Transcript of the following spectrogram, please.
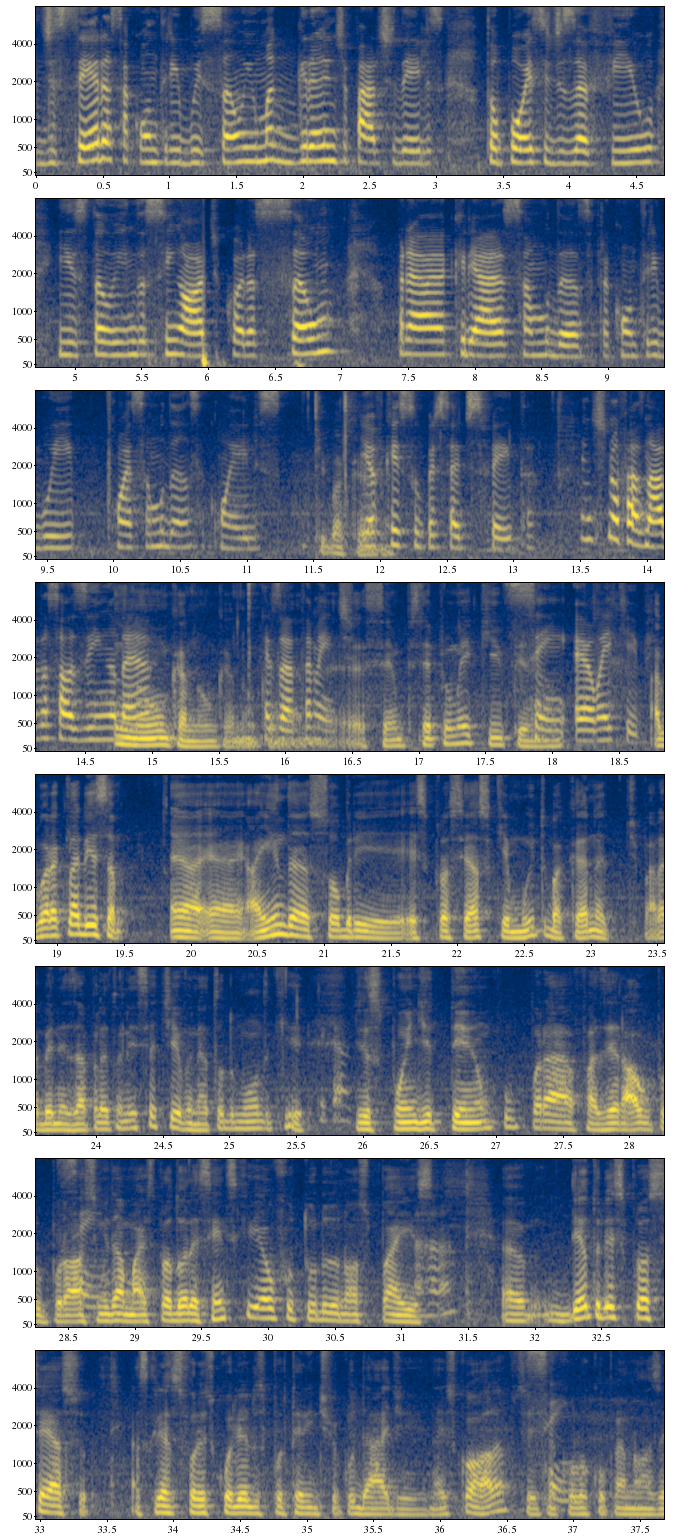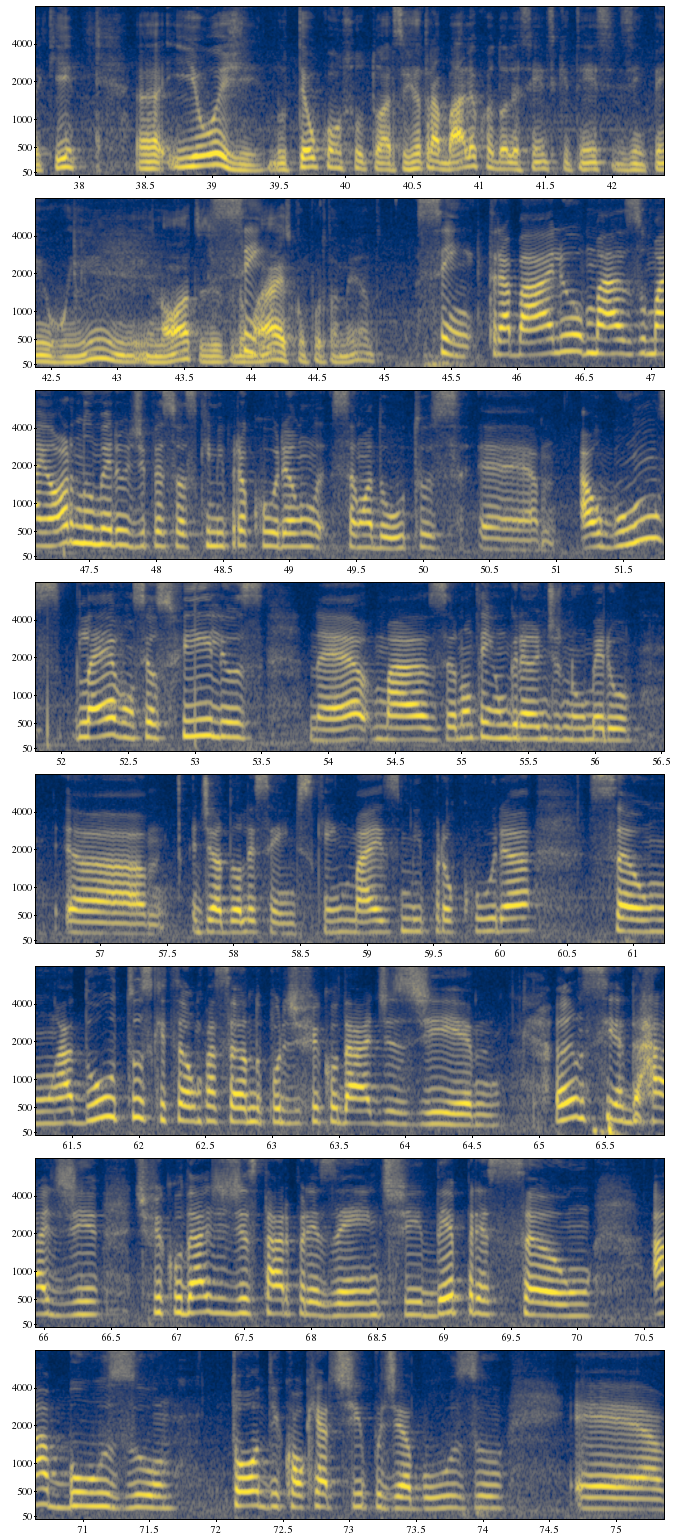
de ser essa contribuição e uma grande parte deles topou esse desafio e estão indo assim, ó, de coração para criar essa mudança, para contribuir com essa mudança com eles. Que bacana. E eu fiquei super satisfeita. A gente não faz nada sozinho, né? Nunca, nunca, nunca. Exatamente. É sempre, sempre uma equipe. né? Sim, é uma equipe. Agora, Clarissa, é, é, ainda sobre esse processo que é muito bacana, te parabenizar pela tua iniciativa, né? Todo mundo que Obrigada. dispõe de tempo para fazer algo para o próximo, Sim. ainda mais para adolescentes, que é o futuro do nosso país. Aham. Ah, dentro desse processo, as crianças foram escolhidas por terem dificuldade na escola, você já Sim. colocou para nós aqui. Ah, e hoje, no teu consultório, você já trabalha com adolescentes que têm esse desempenho ruim em notas e tudo Sim. mais, comportamento? Sim, trabalho, mas o maior número de pessoas que me procuram são adultos. É, alguns levam seus filhos, né? Mas eu não tenho um grande número ah, de adolescentes. Quem mais me procura são adultos que estão passando por dificuldades de ansiedade, dificuldade de estar presente, depressão, abuso, todo e qualquer tipo de abuso, é,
